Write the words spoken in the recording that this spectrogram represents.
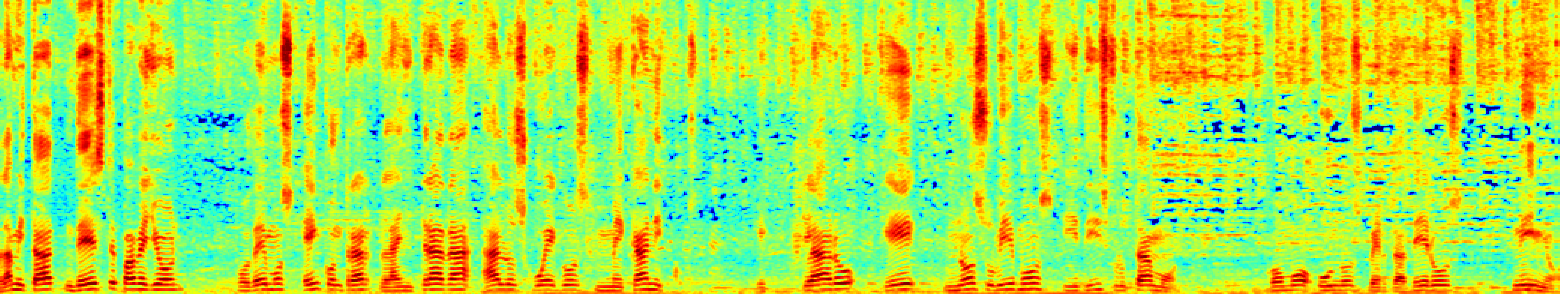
A la mitad de este pabellón podemos encontrar la entrada a los juegos mecánicos. Que claro que nos subimos y disfrutamos como unos verdaderos niños.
